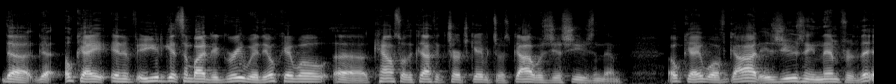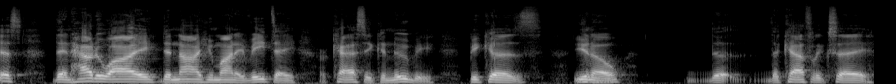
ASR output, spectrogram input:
the okay, and if you'd get somebody to agree with you, okay, well, uh, council of the Catholic Church gave it to us. God was just using them. Okay, well, if God is using them for this, then how do I deny Humanae Vitae or Casti Connubii? Because you know the the Catholics say.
